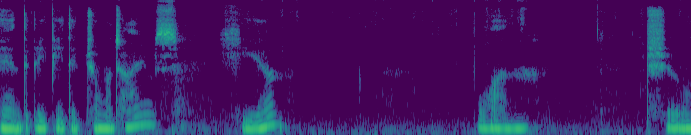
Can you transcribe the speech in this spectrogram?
And repeat it two more times. Here. One two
